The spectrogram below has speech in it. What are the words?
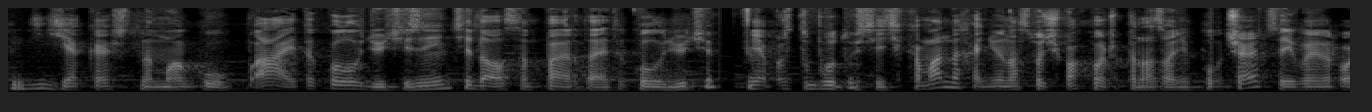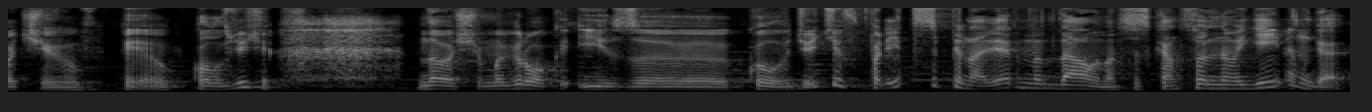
я, конечно, могу... А, это Call of Duty, извините, Dallas Empire, да, это Call of Duty. Я просто буду в этих командах, они у нас очень похожи по названию получаются, и в Overwatch, и в Call of Duty. Да, в общем, игрок из э, Call of Duty, в принципе, наверное, да, у нас из консольного гейминга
